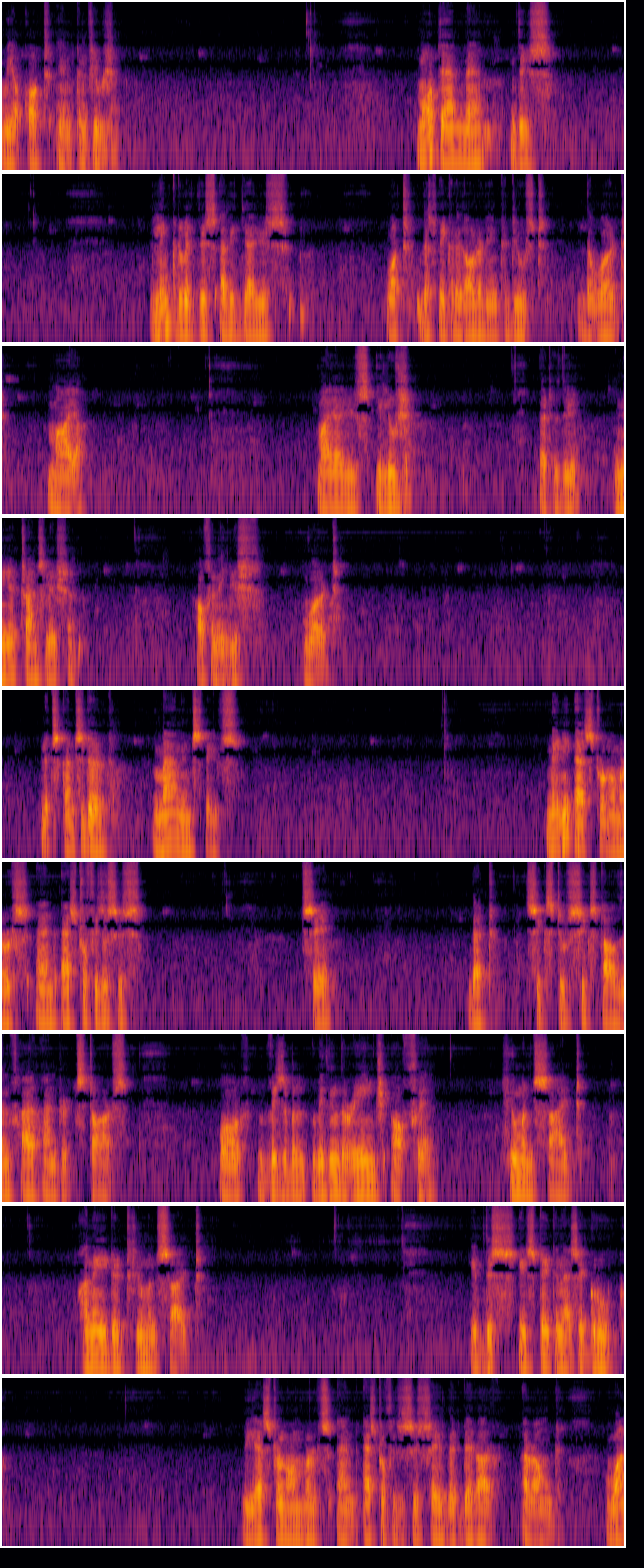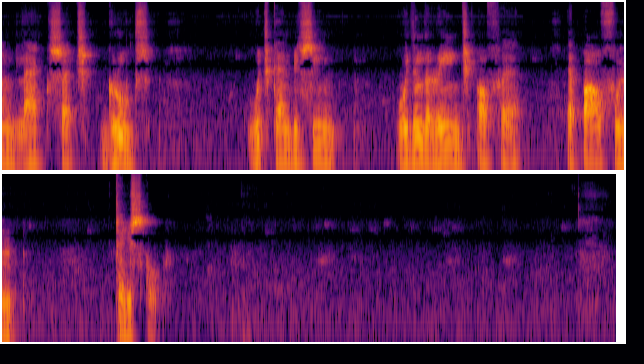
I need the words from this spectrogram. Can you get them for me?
we are caught in confusion. More than uh, this, linked with this avidya is what the speaker has already introduced the word Maya. Maya is illusion. That is the near translation of an English word. Let's consider man in space. Many astronomers and astrophysicists say that 6 to 6,500 stars or visible within the range of a human sight, unaided human sight. If this is taken as a group, the astronomers and astrophysicists say that there are around one lakh such groups which can be seen within the range of a, a powerful telescope.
